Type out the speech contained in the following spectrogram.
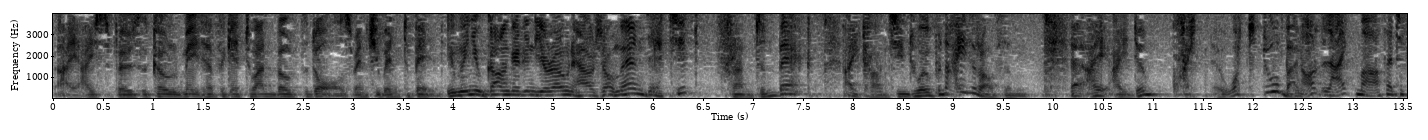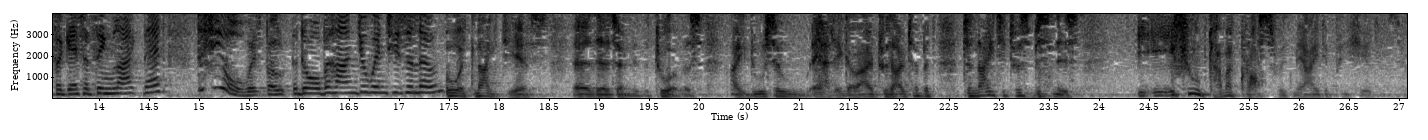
I, I suppose the cold made her forget to unbolt the doors when she went to bed. You mean you can't get into your own house, old man? That's it. Front and back. I can't seem to open either of them. Uh, I, I don't quite know what to do about it? Not like Martha to forget a thing like that. Does she always bolt the door behind you when she's alone? Oh, at night, yes. Uh, there's only the two of us. I do so rarely go out without her, but tonight it was business. I- if you'd come across with me, I'd appreciate it so.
